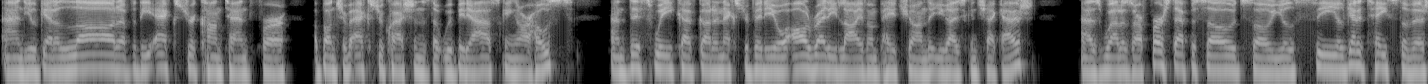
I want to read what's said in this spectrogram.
And you'll get a lot of the extra content for a bunch of extra questions that we'll be asking our hosts. And this week, I've got an extra video already live on Patreon that you guys can check out, as well as our first episode. So you'll see, you'll get a taste of it.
